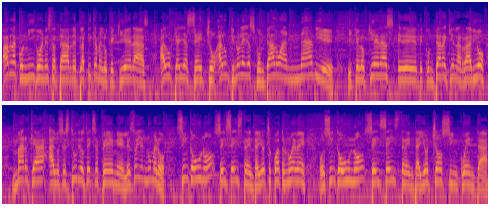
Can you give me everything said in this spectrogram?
Habla conmigo en esta tarde, platícame lo que quieras, algo que hayas hecho, algo que no le hayas contado a nadie y que lo quieras eh, de contar aquí en la radio, marca a los estudios de XFM. Les doy el número 51663849 o 51663850.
